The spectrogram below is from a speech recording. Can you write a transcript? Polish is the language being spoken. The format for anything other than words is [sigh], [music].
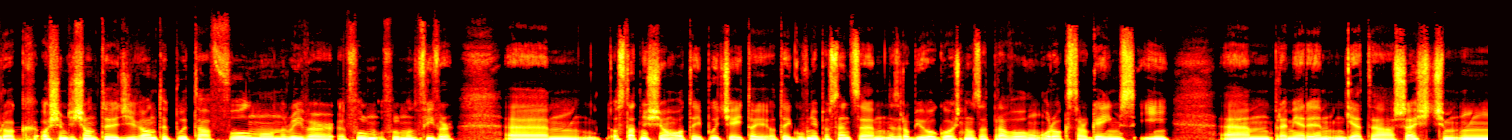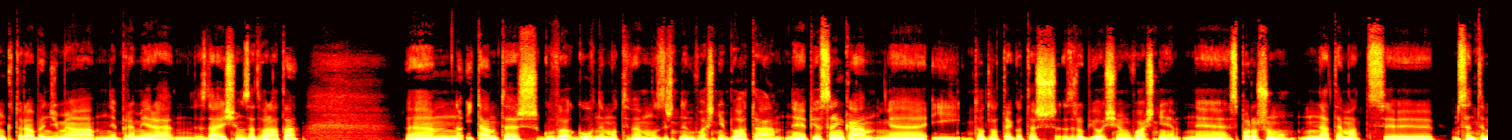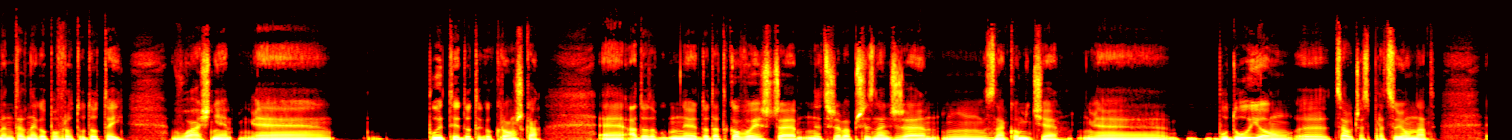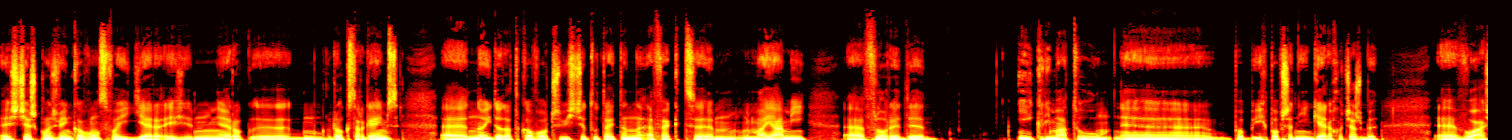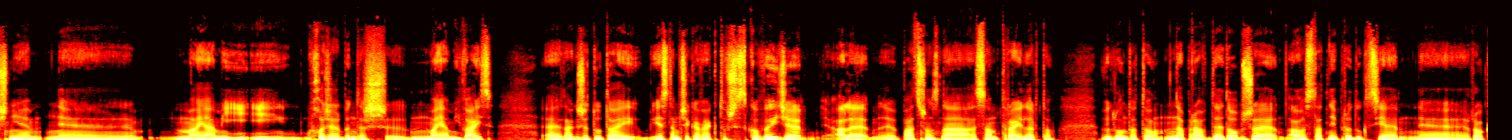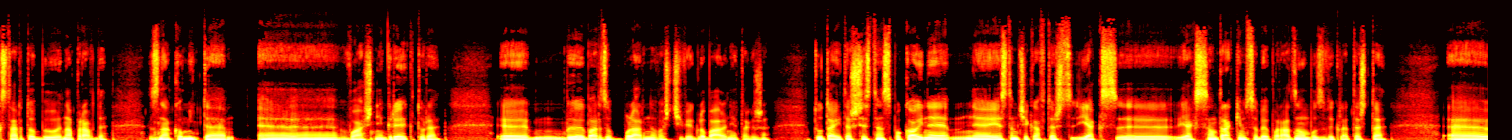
Rok 89, płyta Full Moon River, Full, Full Moon Fever. Um, ostatnio się o tej płycie i tej, o tej głównej piosence zrobiło głośno za sprawą Rockstar Games i um, premiery GTA 6, um, która będzie miała premierę, zdaje się, za dwa lata. No i tam też głównym motywem muzycznym właśnie była ta e, piosenka e, i to dlatego też zrobiło się właśnie e, sporo szumu na temat sentymentalnego powrotu do tej właśnie płyty, do tego krążka. E, a do, dodatkowo jeszcze trzeba przyznać, że mm, znakomicie e, budują, e, cały czas pracują nad ścieżką dźwiękową swoich gier Rock, Rockstar Games. No i dodatkowo oczywiście tutaj ten efekt Miami, Florydy i klimatu ich poprzednich gier, chociażby E, właśnie e, Miami i, i chociażby też e, Miami Vice. Także tutaj jestem ciekaw, jak to wszystko wyjdzie, ale patrząc na sam trailer, to wygląda to naprawdę dobrze, a ostatnie produkcje Rockstar to były naprawdę znakomite właśnie gry, które były bardzo popularne właściwie globalnie, także tutaj też jestem spokojny. Jestem ciekaw też, jak, jak z soundtrackiem sobie poradzą, bo zwykle też te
